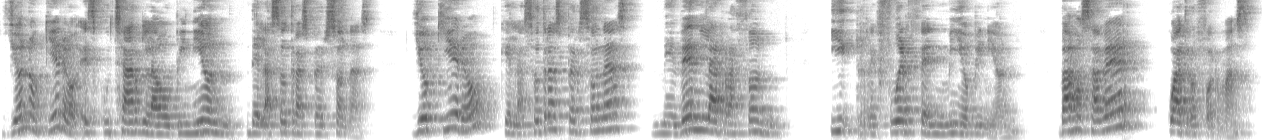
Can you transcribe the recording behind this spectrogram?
yo no quiero escuchar la opinión de las otras personas. Yo quiero que las otras personas me den la razón y refuercen mi opinión. Vamos a ver cuatro formas.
